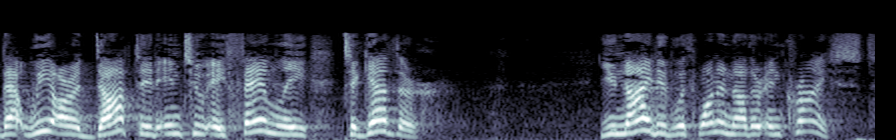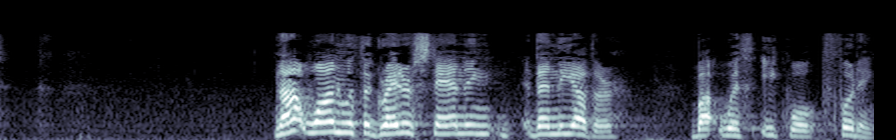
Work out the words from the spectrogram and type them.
that we are adopted into a family together, united with one another in Christ. Not one with a greater standing than the other, but with equal footing.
